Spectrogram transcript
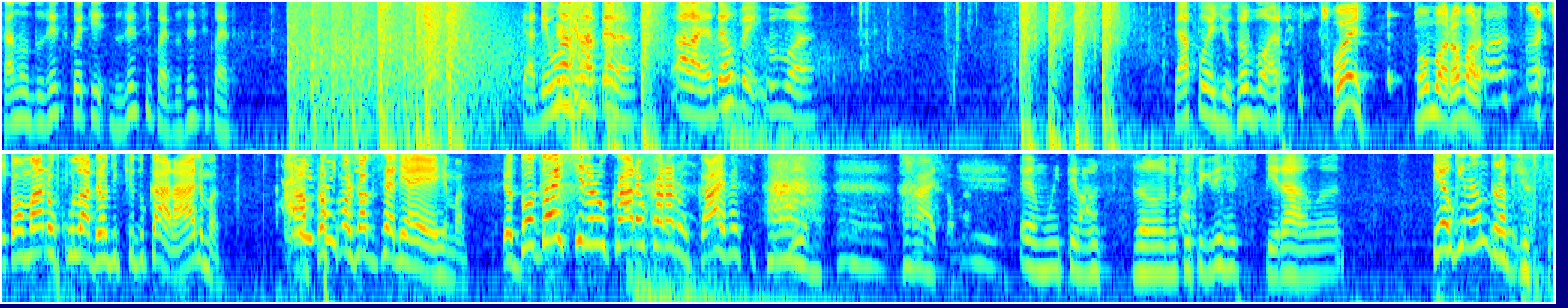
Tá no 250, 250, 250. Já deu uma lá, pera. Ah lá, já derrubei, vambora. Já foi, Gilson, vambora. Foi? Vambora, vambora. Tomar no cu ladrão de kill do caralho, mano. a próxima aqui... joga o CLR, mano. Eu dou dois tiros no cara e o cara não cai, vai se fuder. Vai, toma. É muita emoção, não consegui nem respirar, mano. Tem alguém lá no drop, Justo.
